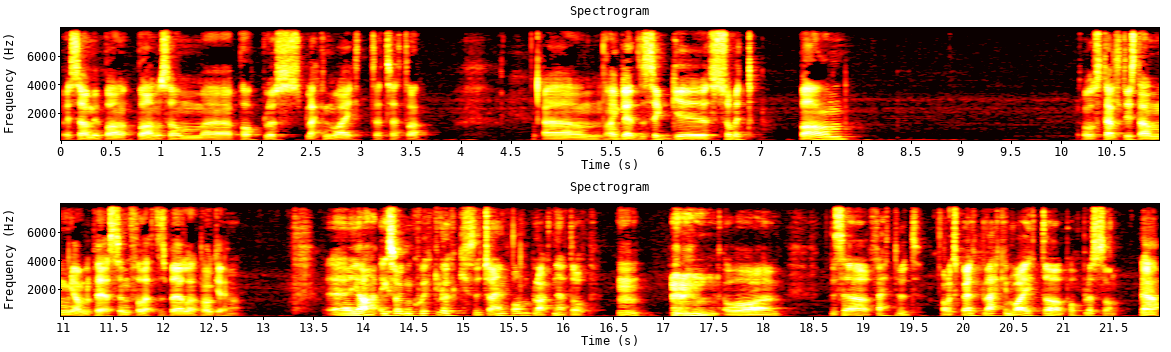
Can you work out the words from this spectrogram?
Og I samme bane som uh, Poplus, Black and White etc. Um, han gleder seg eh, som et barn og stelte i stand den gamle PC-en for dette spillet. Ok. Eh, ja, jeg så en quick look som Giant Bomb lagt nettopp. Mm. og eh, det ser fett ut. Har dere spilt Black and White og Popless sånn? Ja.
